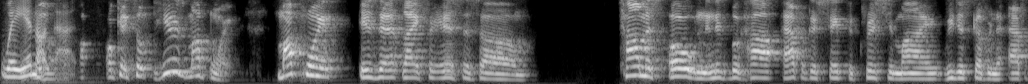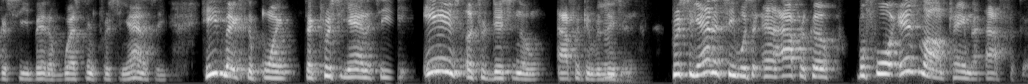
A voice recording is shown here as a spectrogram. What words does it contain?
weigh in on that. Okay, so here's my point. My point is that, like for instance, um, Thomas Oden, in his book, How Africa Shaped the Christian Mind, Rediscovering the African Seedbed of Western Christianity, he makes the point that Christianity is a traditional African religion. Mm-hmm. Christianity was in Africa before Islam came to Africa.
